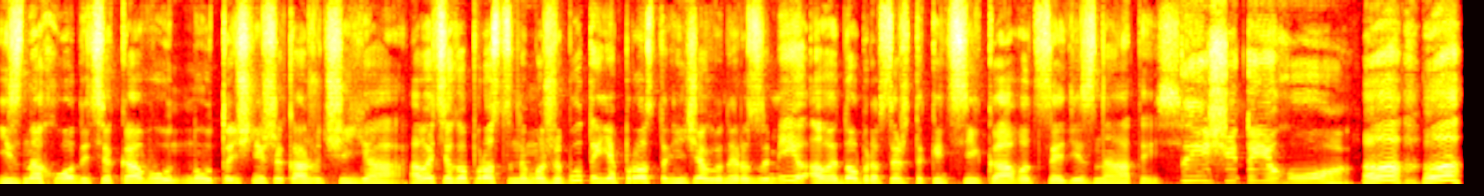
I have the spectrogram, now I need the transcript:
і знаходиться кавун. Ну, точніше кажучи, я. Але цього просто не може бути. Я просто нічого не розумію. Але добре, все ж таки цікаво це дізнатись. Знищуйте його. А, а,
